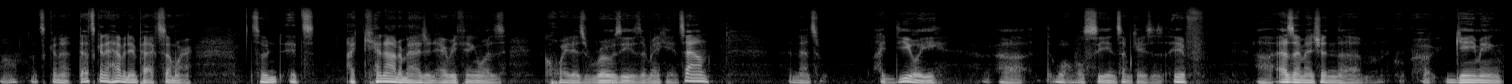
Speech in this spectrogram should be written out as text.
well, that's gonna that's gonna have an impact somewhere. So it's I cannot imagine everything was quite as rosy as they're making it sound. And that's ideally uh, what we'll see in some cases. If, uh, as I mentioned, the uh, gaming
